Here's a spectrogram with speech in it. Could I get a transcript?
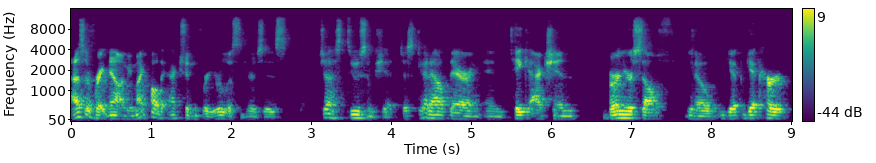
as of right now, I mean, my call to action for your listeners is just do some shit. Just get out there and, and take action. Burn yourself. You know, get get hurt,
